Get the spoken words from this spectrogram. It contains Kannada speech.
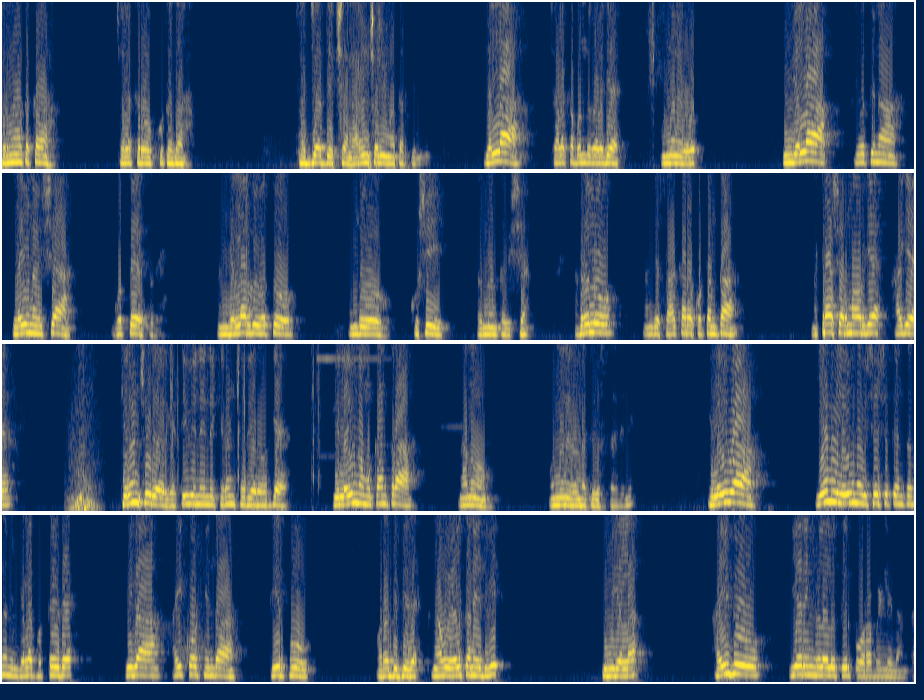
ಕರ್ನಾಟಕ ಚಾಲಕರ ಒಕ್ಕೂಟದ ರಾಜ್ಯಾಧ್ಯಕ್ಷ ನಾರಾಯಣ ಸ್ವಾಮಿ ಮಾತಾಡ್ತಿದ್ದೀನಿ ಎಲ್ಲ ಚಾಲಕ ಬಂಧುಗಳಿಗೆ ವಂದನೆಗಳು. ನಿಮಗೆಲ್ಲ ಇವತ್ತಿನ ಲೈವ್ನ ವಿಷಯ ಗೊತ್ತೇ ಇರ್ತದೆ. ನಮಗೆಲ್ಲರಿಗೂ ಇವತ್ತು ಒಂದು ಖುಷಿ ತಂದಂಥ ವಿಷಯ. ಅದರಲ್ಲೂ ನಮಗೆ ಸಹಕಾರ ಕೊಟ್ಟಂಥ ನಟರಾಜ್ ಶರ್ಮಾ ಅವ್ರಿಗೆ ಹಾಗೆ ಕಿರಣ್ ಸೂರ್ಯ ಅವರಿಗೆ ಟಿ ವಿ ನೈನ್ ಕಿರಣ್ ಸೂರ್ಯರವರಿಗೆ ಈ ಲೈವ್ನ ಮುಖಾಂತರ ನಾನು ವಂದನೆಗಳನ್ನ ತಿಳಿಸ್ತಾ ಇದ್ದೀನಿ. ಈ ಲೈವ ಏನು ಲೈವ್ನ ವಿಶೇಷತೆ ಅಂತಂದ್ರೆ ನಿಮಗೆಲ್ಲ ಗೊತ್ತೇ ಇದೆ. ಈಗ ಹೈಕೋರ್ಟ್ನಿಂದ ತೀರ್ಪು ಹೊರಬಿದ್ದಿದೆ. ನಾವು ಹೇಳ್ತಾನೆ ಇದ್ವಿ. ನಿಮಗೆಲ್ಲ ಐದು ಇಯರಿಂಗ್ಗಳಲ್ಲೂ ತೀರ್ಪು ಹೊರಬೀಳಲಿಲ್ಲ ಅಂತ.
